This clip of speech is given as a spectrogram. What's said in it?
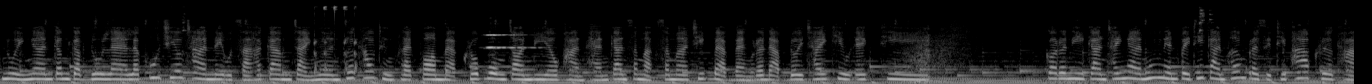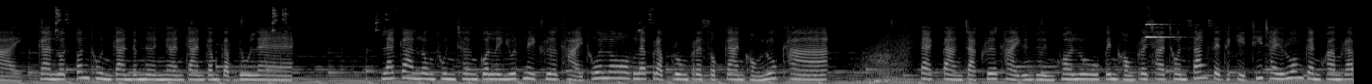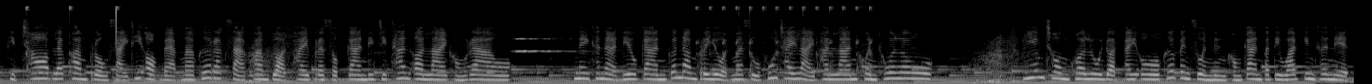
หน่วยงานกำกับดูแลและผู้เชี่ยวชาญในอุตสาหกรรมจ่ายเงินเพื่อเข้าถึงแพลตฟอร์มแบบครบวงจรเดียวผ่านแผนการสมัครสมาชิกแบบแบ่งระดับโดยใช้ QXT กรณีการใช้งานมุ่งเน้นไปที่การเพิ่มประสิทธิภาพเครือข่าย การลดต้นทุนการดำเนินงานการกำกับดูแล และการลงทุนเชิงกลยุทธ์ในเครือข่ายทั่วโลก และปรับปรุงประสบการณ์ของลูกค้า แตกต่างจากเครือข่ายอื่นๆ Qualoo เป็นของประชาชนสร้างเศรษฐกิจที่ใช้ร่วมกันความรับผิดชอบ และความโปร่งใสที่ออกแบบมาเพื่อรักษาความปลอดภัยประสบการณ์ดิจิทัลออนไลน์ของเรา ในขณะเดียวกันก็นำประโยชน์มาสู่ผู้ใช้หลายพันล้านคนทั่วโลก เยี่ยมชม qualoo.io เพื่อเป็นส่วนหนึ่งของการปฏิวัติอินเทอร์เน็ต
